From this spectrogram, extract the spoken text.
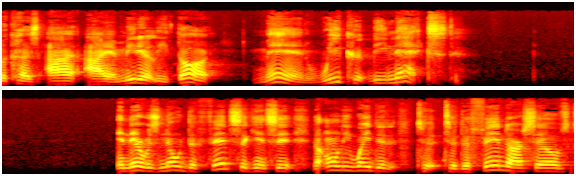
because I I immediately thought, man, we could be next and there was no defense against it. The only way to to, to defend ourselves,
